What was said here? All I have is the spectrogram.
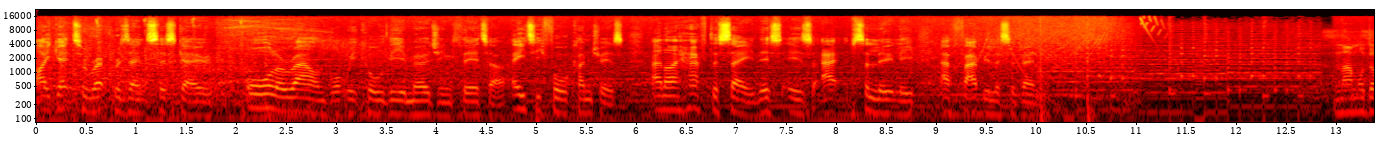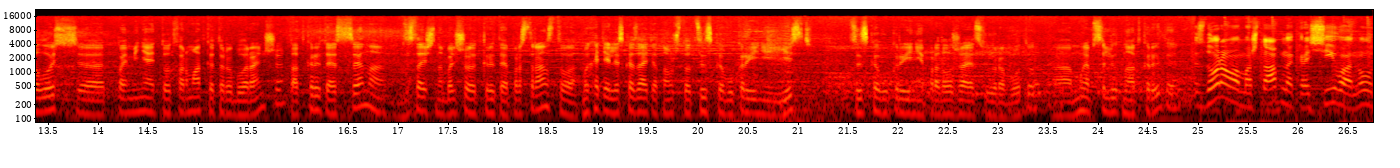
I get to represent Cisco all around what we call the emerging theatre, 84 countries. And I have to say, this is absolutely a fabulous event. Нам удалось э, поменять тот формат, который был раньше. Открытая сцена, достаточно большое открытое пространство. Мы хотели сказать о том, что ЦИСКО в Украине есть. ЦИСКО в Украине продолжает свою работу. А Мы абсолютно открыты. Здорово, масштабно, красиво, ну,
